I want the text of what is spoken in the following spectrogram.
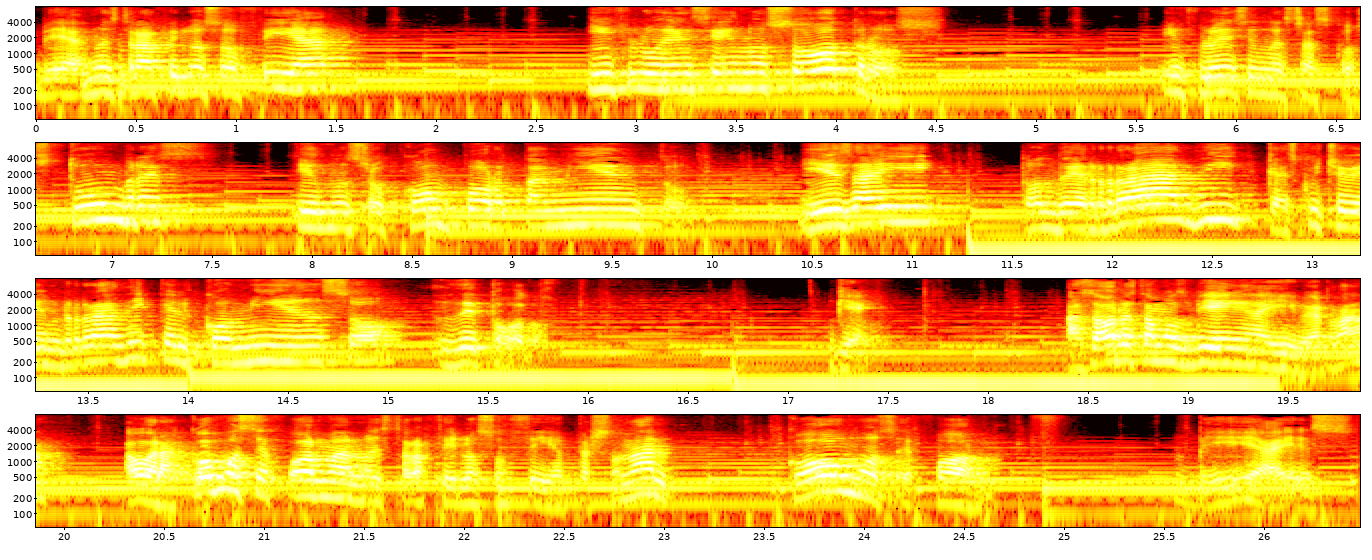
Vea, nuestra filosofía influencia en nosotros, influencia en nuestras costumbres y en nuestro comportamiento. Y es ahí donde radica, escuche bien, radica el comienzo de todo. Bien, hasta ahora estamos bien ahí, ¿verdad? Ahora, ¿cómo se forma nuestra filosofía personal? ¿Cómo se forma? Vea eso.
